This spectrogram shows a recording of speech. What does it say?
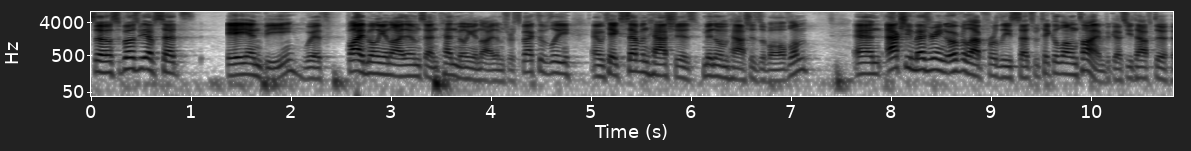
So suppose we have sets A and B with 5 million items and 10 million items respectively, and we take seven hashes, minimum hashes of all of them. And actually measuring overlap for these sets would take a long time because you'd have to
